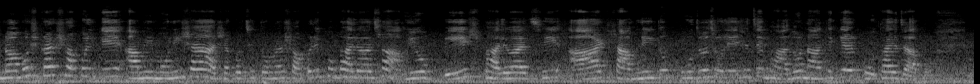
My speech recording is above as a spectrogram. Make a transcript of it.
নমস্কার সকলকে, আমি মনীষা। আশা করছি তোমরা সকলে খুব ভালো আছো, আমিও বেশ ভালো আছি। আর সামনেই তো পুজো চলে এসেছে, ভালো না থেকে আর কোথায় যাব?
